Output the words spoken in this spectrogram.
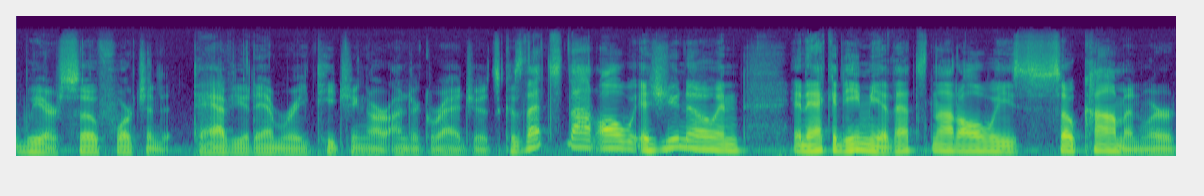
We are so fortunate to have you at Emory teaching our undergraduates because that's not always, as you know, in, in academia, that's not always so common where,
